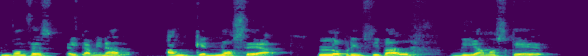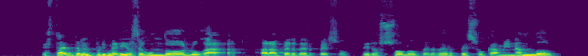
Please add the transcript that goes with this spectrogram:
Entonces, el caminar, aunque no sea lo principal, digamos que está entre el primer y el segundo lugar para perder peso. Pero solo perder peso caminando,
